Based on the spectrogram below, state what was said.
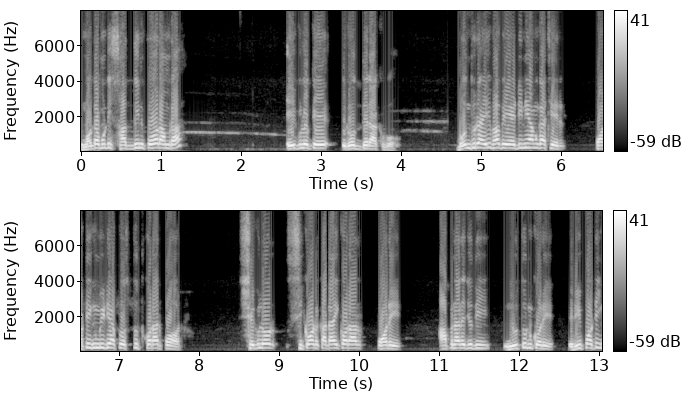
মোটামুটি সাত দিন পর আমরা এইগুলোকে রোদ্দে রাখব। বন্ধুরা, এইভাবে এডিনিয়াম গাছের পটিং মিডিয়া প্রস্তুত করার পর সেগুলোর শিকড় কাটাই করার পরে আপনারা যদি নতুন করে রিপোর্টিং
